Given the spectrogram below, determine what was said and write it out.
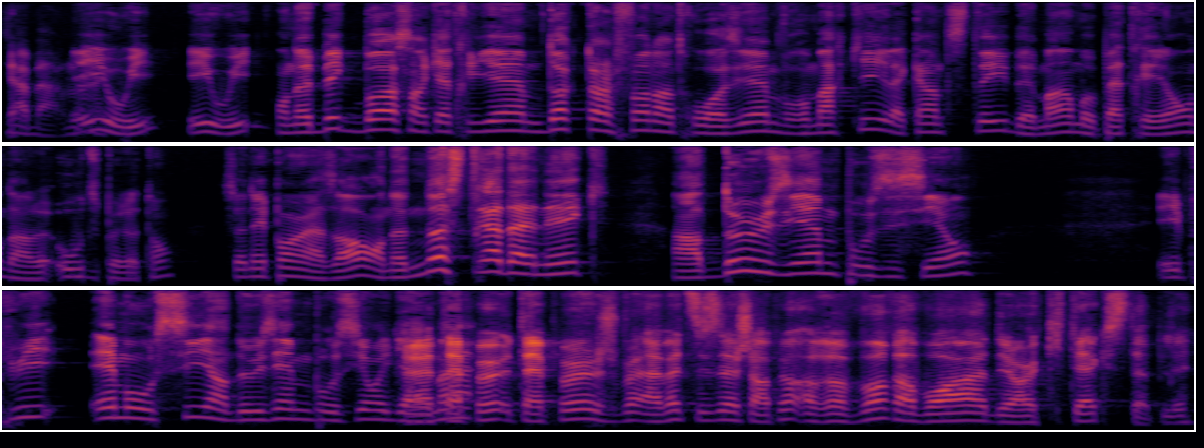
Tabarnak. Et oui, et oui. On a Big Boss en quatrième, Dr. Fun en troisième. Vous remarquez la quantité de membres au Patreon dans le haut du peloton. Ce n'est pas un hasard. On a Nostradanic en deuxième position. Et puis MOC en deuxième position Euh, également. T'as peu, t'as peu. Je veux, avant de le champion, revoir revoir des architectes, s'il te plaît.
